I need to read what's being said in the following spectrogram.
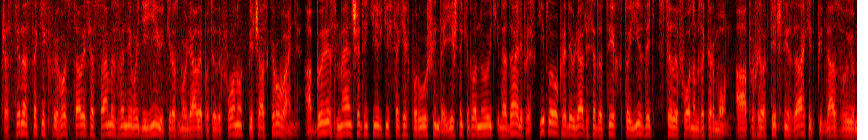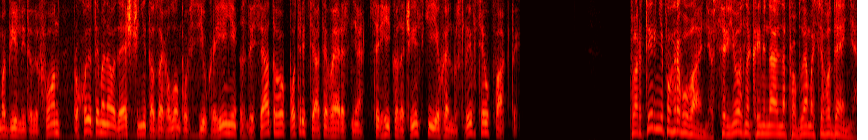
Частина з таких пригод сталися саме з вини водіїв, які розмовляли по телефону під час керування. Аби зменшити кількість таких порушень, даїшники планують і надалі прискіпливо придивлятися до тих, хто їздить з телефоном за кермом. А профілактичний захід під назвою Мобільний телефон проходитиме на Одещині та загалом по всій Україні з 10 по 30 вересня. Сергій Козачинський, Євген Мисливцев. Факти. Квартирні пограбування серйозна кримінальна проблема сьогодення.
